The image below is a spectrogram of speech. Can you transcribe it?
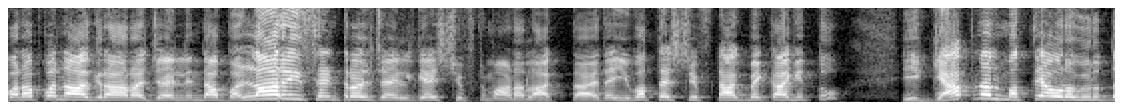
ಪರಪನ ಅಗ್ರಹಾರ ಜೈಲಿನಿಂದ ಬಳ್ಳಾರಿ ಸೆಂಟ್ರಲ್ ಜೈಲ್ಗೆ ಶಿಫ್ಟ್ ಮಾಡಲಾಗ್ತಾ ಇದೆ. ಇವತ್ತೇ ಶಿಫ್ಟ್ ಆಗಬೇಕಾಗಿತ್ತು. ಈ ಗ್ಯಾಪ್ನಲ್ಲಿ ಮತ್ತೆ ಅವರ ವಿರುದ್ಧ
